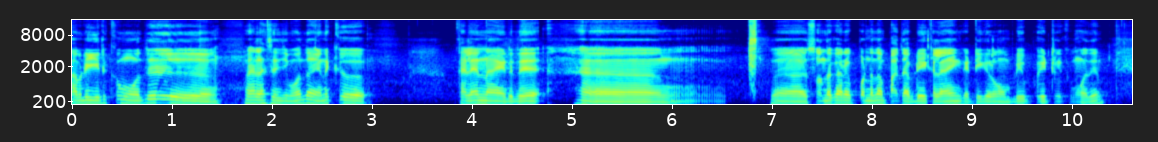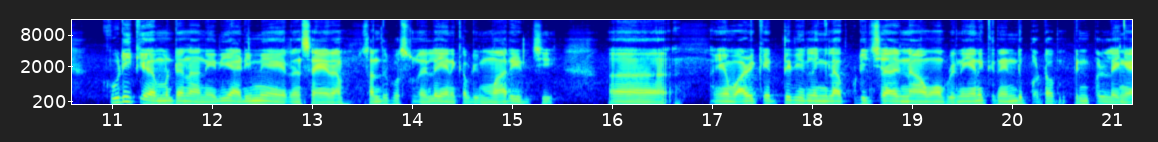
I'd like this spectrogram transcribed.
அப்படி இருக்கும்போது வேலை செஞ்சும் போது எனக்கு கல்யாணம் ஆகிடுது சொந்தக்கார பொண்ணை தான் பார்த்து அப்படியே கல்யாணம் கட்டிக்கிறோம் அப்படியே போயிட்டு இருக்கும்போது குடிக்க மட்டும் நான். நிறைய அடிமையாயிடுறேன் செய்கிறேன் சந்தர்ப்ப சூழ்நிலையில் எனக்கு அப்படி மாறிடுச்சு. என் வாழ்க்கை தெரியும் இல்லைங்களா குடிச்சா என்ன ஆகும் அப்படின்னு எனக்கு ரெண்டு பட்டம் பின்படலைங்க.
